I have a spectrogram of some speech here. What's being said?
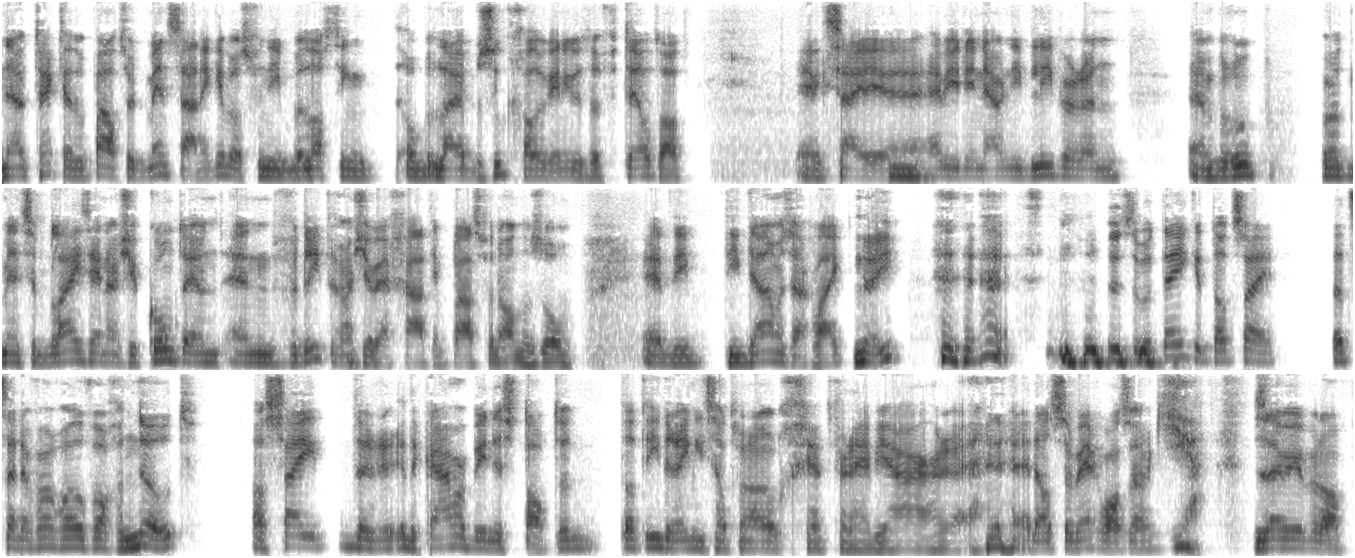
nou trekt dat een bepaald soort mensen aan. Ik heb wel eens van die belasting op, op bezoek gehad, ik weet niet of dat verteld had. En ik zei, uh, hebben jullie nou niet liever een, een beroep wat mensen blij zijn als je komt en, en verdrietig als je weggaat in plaats van andersom? En die, die dame zei gelijk, nee. dus dat betekent dat zij, dat zij ervan gewoon van genoot als zij de, de kamer binnenstapte, dat iedereen iets had van, oh Gert, van heb je haar. en als ze weg was, dacht ik, ja, dan zijn we weer vanaf.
